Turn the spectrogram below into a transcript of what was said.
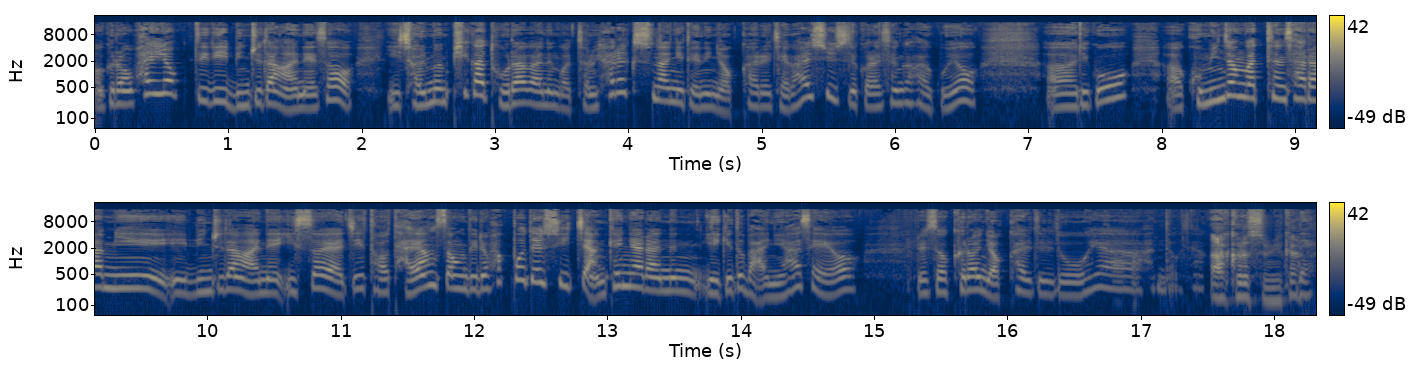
어, 그런 활력들이 민주당 안에서 이 젊은 피가 돌아가는 것처럼 혈액순환이 되는 역할을 제가 할 수 있을 거라 생각하고요. 아, 그리고 아, 고민정 같은 사람이 이 민주당 안에 있어야지 더 다양성들이 확보될 수 있지 않겠냐라는 얘기도 많이 하세요. 그래서 그런 역할들도 해야 한다고 생각합니다. 아, 그렇습니까? 네.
